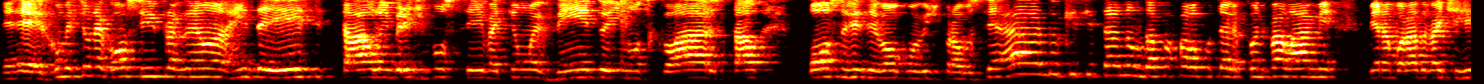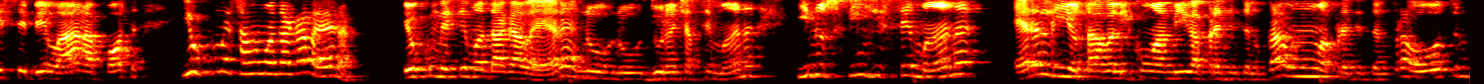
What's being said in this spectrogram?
é, é comecei um negócio aí para ganhar uma renda extra e tal, lembrei de você, vai ter um evento aí em Montes Claros e tal, posso reservar um convite para você? Ah, do que se trata, não dá para falar por telefone, vai lá, minha, minha namorada vai te receber lá na porta, e eu começava a mandar a galera, eu comecei a mandar a galera no, no, durante a semana, e nos fins de semana era ali, eu tava ali com um amigo apresentando para um, apresentando para outro,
